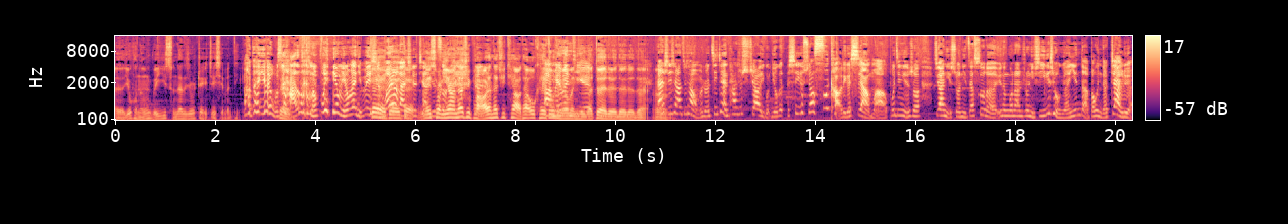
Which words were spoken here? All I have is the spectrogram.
呃，有可能唯一存在的就是这这些问题啊。对，因为五岁孩子他可能不一定明白你为什么让他去没错，你让他去跑，让他去跳，他 OK 都是没问题的。对对对对对。但实际上，就像我们说，击剑它是需要有个有个是一个需要思考的一个项目啊，不仅仅说，就像你说，你在所有的运动过程当中，你是一定是有原因的，包括你的战略，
